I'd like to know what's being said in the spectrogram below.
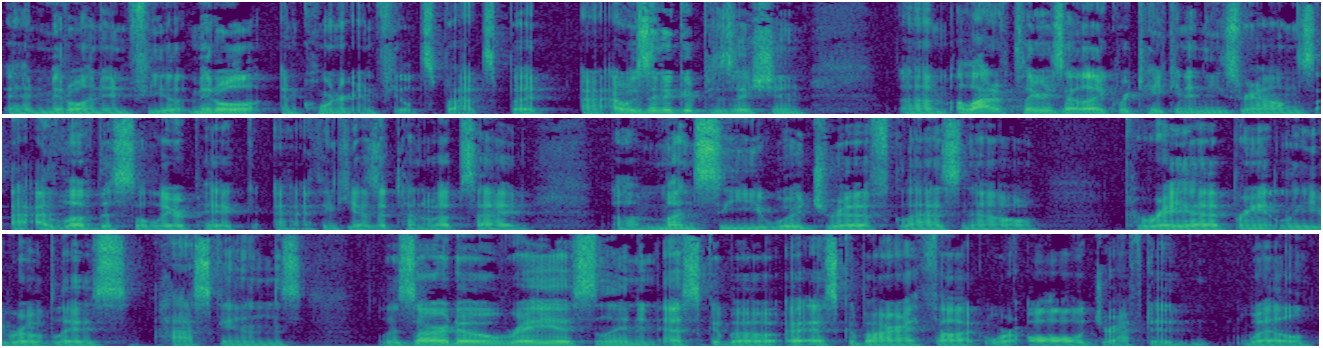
and middle and infield, middle and corner infield spots, but I, I was in a good position. Um, a lot of players I like were taken in these rounds. I, I love the Soler pick. I think he has a ton of upside. Um, Muncy, Woodruff, Glasnow, Correa, Brantley, Robles, Hoskins, Luzardo, Reyes, Lynn, and Escobar, uh, Escobar, I thought were all drafted well.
